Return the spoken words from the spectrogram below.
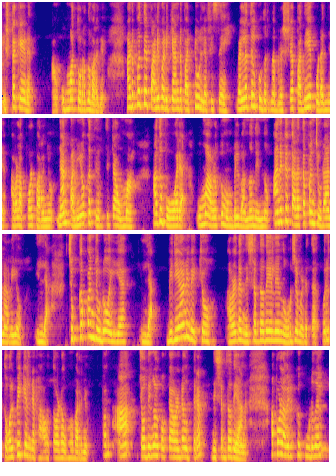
ഇഷ്ടക്കേട് ഉമ്മ തുറന്നു പറഞ്ഞു. അടുപ്പത്തെ പണി പഠിക്കാണ്ട് പറ്റൂല്ല ഫിസേ. വെള്ളത്തിൽ കുതിർന്ന ബ്രഷ് പതിയെ കുടഞ്ഞ് അവൾ അപ്പോൾ പറഞ്ഞു ഞാൻ പണിയൊക്കെ തീർത്തിട്ടാ ഉമ്മ. അത് പോരാ. ഉമ്മ അവൾക്ക് മുമ്പിൽ വന്നു നിന്നു. അനക്ക് കലത്തപ്പം ചുടാൻ അറിയോ ഇല്ല. ചുക്കപ്പം ചുടോ അയ്യ? ഇല്ല. ബിരിയാണി വെക്കോ? അവളുടെ നിശബ്ദതയിൽ നിന്ന് ഊർജമെടുത്ത് ഒരു തോൽപ്പിക്കലിന്റെ ഭാവത്തോടെ ഉമ്മ പറഞ്ഞു. അപ്പം ആ ചോദ്യങ്ങൾക്കൊക്കെ അവളുടെ ഉത്തരം നിശബ്ദതയാണ്. അപ്പോൾ അവർക്ക് കൂടുതൽ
